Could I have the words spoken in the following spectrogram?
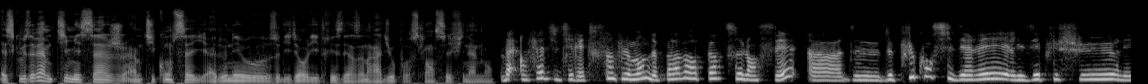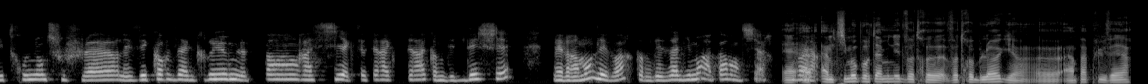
Est-ce que vous avez un petit message, un petit conseil à donner aux auditeurs auditrices d'Airzen Radio pour se lancer finalement? Bah, En fait, je dirais tout simplement de ne pas avoir peur de se lancer, euh, de ne plus considérer les épluchures, les trognons de chou-fleur, les écorces d'agrumes, le pain rassis, etc., etc., comme des déchets mais vraiment de les voir comme des aliments à part entière. Un, petit mot pour terminer de votre, votre blog, euh, Un pas plus vert.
